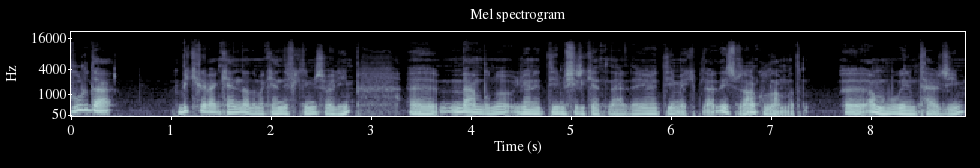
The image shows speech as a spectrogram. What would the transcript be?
burada bir kere ben kendi adıma kendi fikrimi söyleyeyim. Ee, Ben bunu yönettiğim şirketlerde, yönettiğim ekiplerde hiçbir zaman kullanmadım. Ee, Ama bu benim tercihim.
